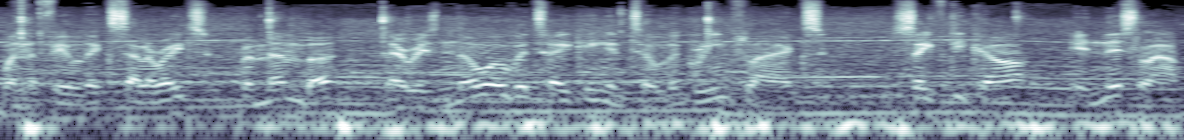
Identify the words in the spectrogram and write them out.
When the field accelerates, remember, there is no overtaking until the green flags. Safety car in this lap.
